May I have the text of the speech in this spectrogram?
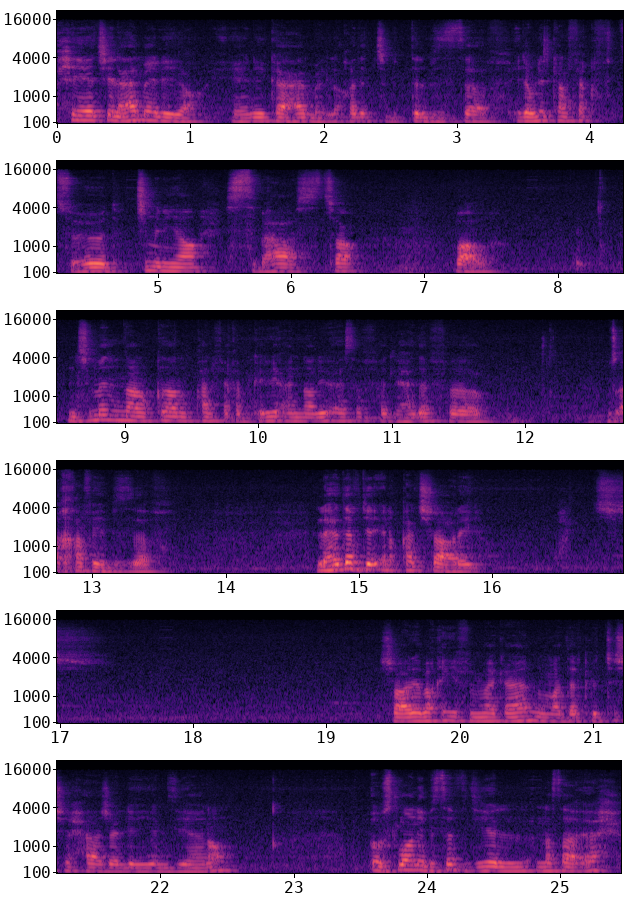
حياتي العملية يعني كعمل غادي تبدل بزاف. إذا وليت كنفيق في 9 8 7 6 واو. نتمنى نقدر نبقى نفيق بكري لأن للأسف هذا الهدف متأخر فيه بزاف. الهدف ديال إنقاذ شعري. شعري باقي في المكان وما درت حتى شي حاجة اللي هي مزيانة. وصلوني بزاف ديال النصائح.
